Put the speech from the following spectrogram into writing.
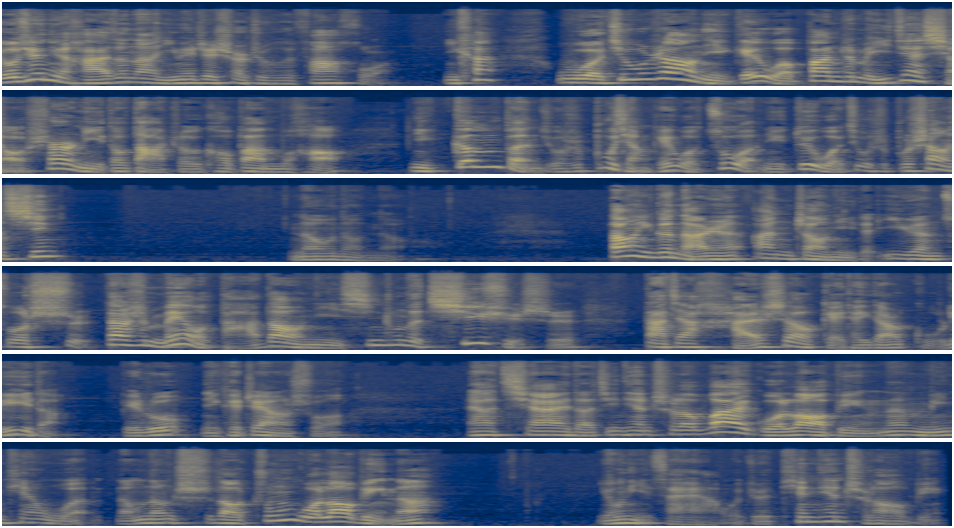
有些女孩子呢，因为这事儿就会发火。你看，我就让你给我办这么一件小事儿，你都打折扣办不好，你根本就是不想给我做，你对我就是不上心。No no no。当一个男人按照你的意愿做事，但是没有达到你心中的期许时，大家还是要给他一点鼓励的。比如，你可以这样说：“哎呀，亲爱的，今天吃了外国烙饼，那明天我能不能吃到中国烙饼呢？”有你在啊，我觉得天天吃烙饼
